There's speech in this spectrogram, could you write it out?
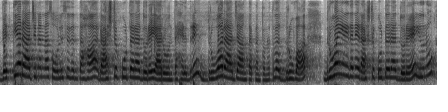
ವ್ಯತ್ಯರಾಜನನ್ನ ಸೋಲಿಸಿದಂತಹ ರಾಷ್ಟ್ರಕೂಟರ ದೊರೆ ಯಾರು ಅಂತ ಹೇಳಿದ್ರೆ ಧ್ರುವ ರಾಜ ಅಂತಕ್ಕಂಥವನು. ಅಥವಾ ಧ್ರುವ. ಧ್ರುವ ಏನಿದ್ದಾನೆ? ರಾಷ್ಟ್ರಕೂಟರ ದೊರೆ. ಇವನು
